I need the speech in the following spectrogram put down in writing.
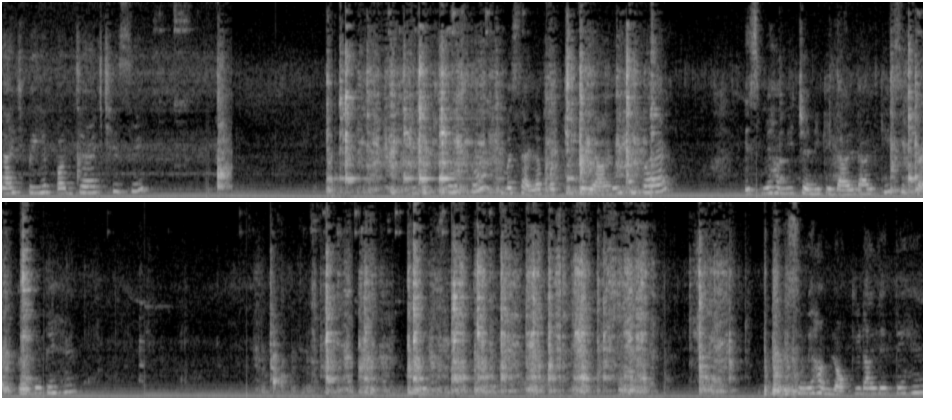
आँच पे ये पक जाए अच्छे से। दोस्तों, मसाला पक तैयार हो चुका है। इसमें हम ये चने की दाल डाल के इसे फ्राई कर देते हैं। इसमें हम लौकी डाल देते हैं।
